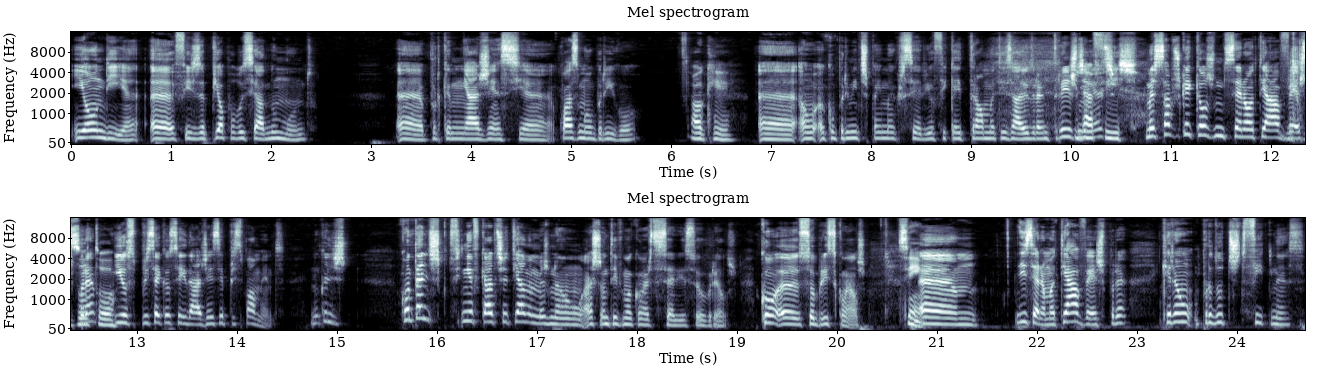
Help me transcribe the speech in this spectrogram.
E eu um dia eh, fiz a pior publicidade do mundo, eh, porque a minha agência quase me obrigou Ok. eh, a, a comprimidos para emagrecer e eu fiquei traumatizada durante três Já meses. fiz. Mas sabes o que é que eles me disseram até à véspera? Resultou. E eu, por isso é que eu saí da agência, principalmente. Nunca lhes. Contei-lhes que tinha ficado chateada, mas não, acho que não tive uma conversa séria sobre eles. Com- eh, sobre isso com eles. Sim. Ahm, Disseram-me até à véspera que eram produtos de fitness.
